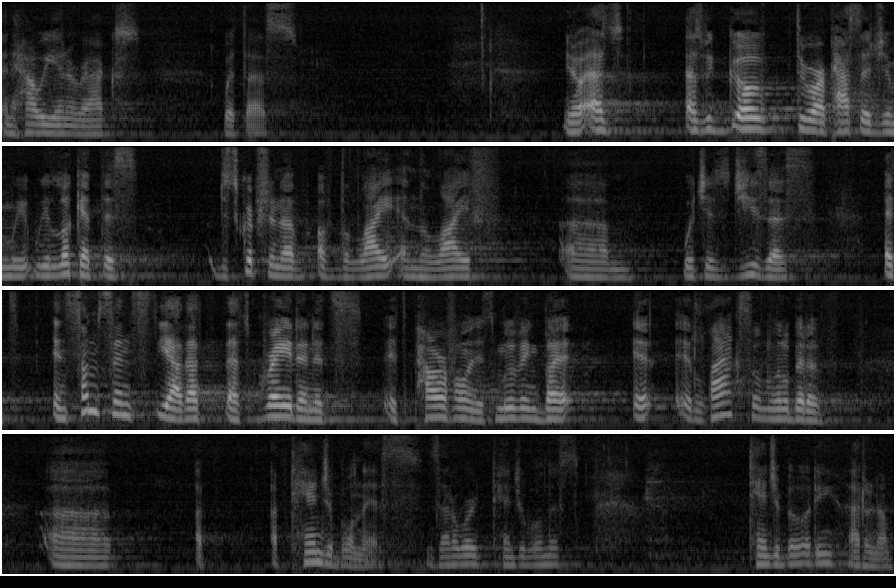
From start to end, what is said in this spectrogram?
and how he interacts with us. You know, as, as we go through our passage and we, we look at this description of, of the light and the life, um, which is Jesus, it's in some sense, yeah, that, that's great and it's, it's powerful and it's moving, but it, it lacks a little bit of, uh, of, of tangibleness. Is that a word? Tangibleness? Tangibility? I don't know.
